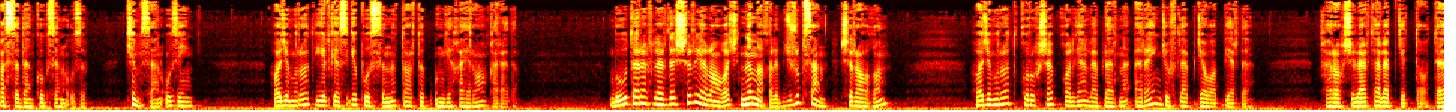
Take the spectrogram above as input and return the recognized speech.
hassadan ko'ksini uzib. Kimsan o'zing? Hojimurod yelkasiga po'stinni tortib unga hayron qaradi. Bu taraflarda shir yalang'och nima qilib yuribsan shirog'im? Hojimurod quruqshab qolgan lablarini arang juftlab javob berdi. Qaroqchilar talab ketdi ota.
